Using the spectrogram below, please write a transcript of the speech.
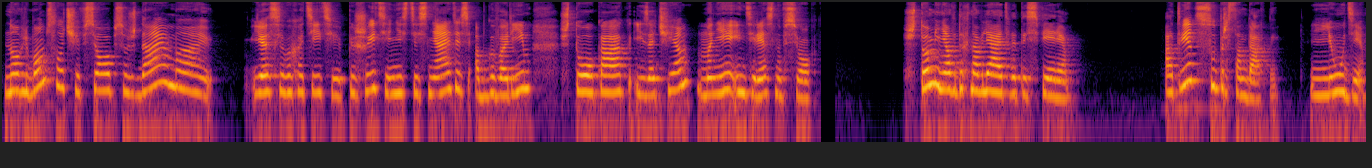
но в любом случае все обсуждаемо, если вы хотите, пишите, не стесняйтесь, обговорим, что, как и зачем. Мне интересно все. Что меня вдохновляет в этой сфере? Ответ суперстандартный. Люди,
